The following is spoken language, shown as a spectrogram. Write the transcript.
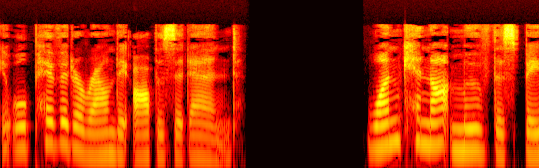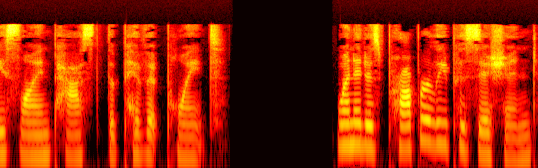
it will pivot around the opposite end. One cannot move this baseline past the pivot point. When it is properly positioned,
